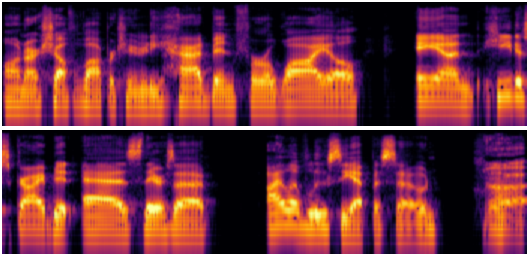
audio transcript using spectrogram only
on our shelf of opportunity, had been for a while. And he described it as there's a I Love Lucy episode. Uh,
